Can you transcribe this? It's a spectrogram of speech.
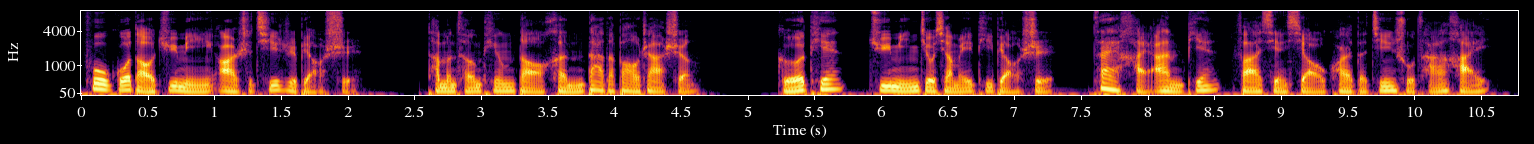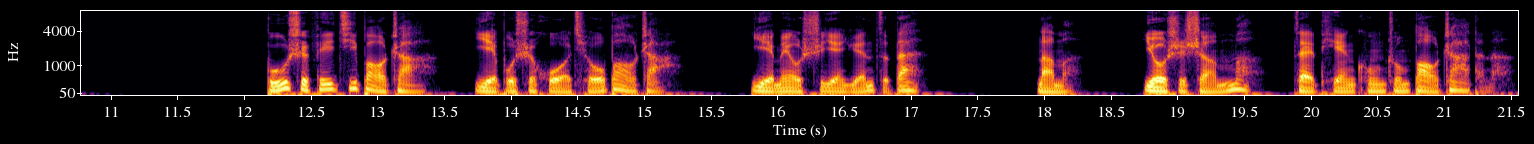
富国岛居民二十七日表示，他们曾听到很大的爆炸声。隔天，居民就向媒体表示，在海岸边发现小块的金属残骸。不是飞机爆炸，也不是火球爆炸，也没有试验原子弹，那么又是什么？在天空中爆炸的呢？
